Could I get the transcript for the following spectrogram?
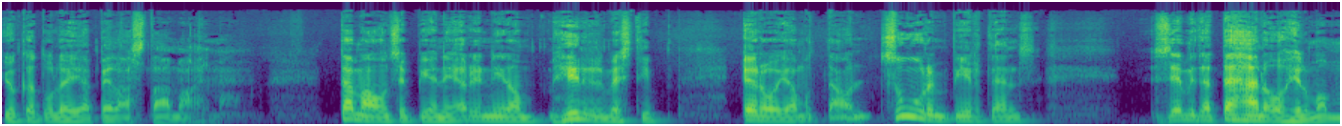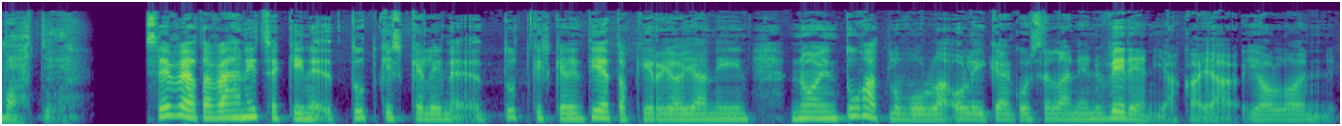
joka tulee ja pelastaa maailmaa. Tämä on se pieni ero, niin on hirveästi eroja, mutta on suurin piirtein se, mitä tähän ohjelmaan mahtuu. Sen verran vähän itsekin tutkiskelin, tutkiskelin tietokirjoja, niin noin tuhatluvulla oli ikään kuin sellainen vedenjakaja, jolloin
